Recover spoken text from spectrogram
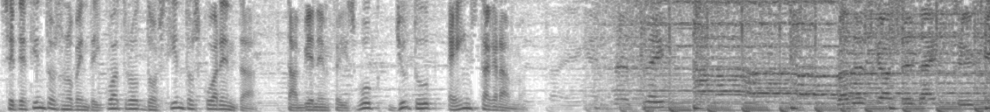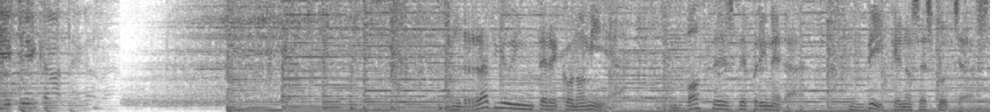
794 240. También en Facebook, YouTube e Instagram. Radio Intereconomía. Voces de primera. Di que nos escuchas.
